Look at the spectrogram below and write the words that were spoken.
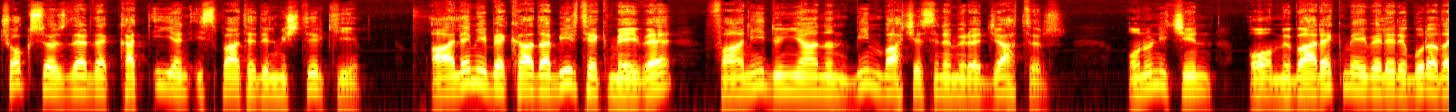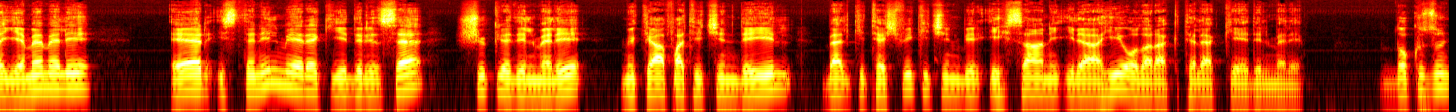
çok sözlerde katiyen ispat edilmiştir ki alemi bekada bir tek meyve fani dünyanın bin bahçesine müreccahtır. Onun için o mübarek meyveleri burada yememeli, eğer istenilmeyerek yedirilse şükredilmeli, mükafat için değil, belki teşvik için bir ihsani ilahi olarak telakki edilmeli. 9.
